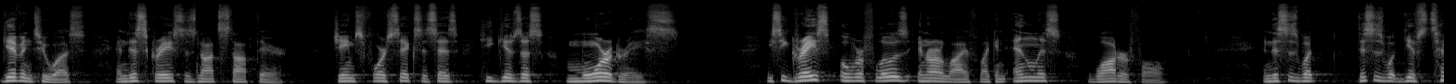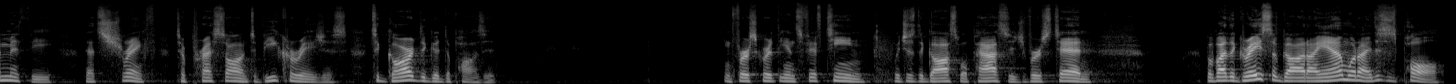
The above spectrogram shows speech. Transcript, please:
given to us, and this grace does not stop there. James 4 6, it says, He gives us more grace. You see, grace overflows in our life like an endless waterfall. And this is what, this is what gives Timothy that strength to press on, to be courageous, to guard the good deposit. In 1 Corinthians 15, which is the gospel passage, verse 10, but by the grace of God, I am what I this is Paul.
